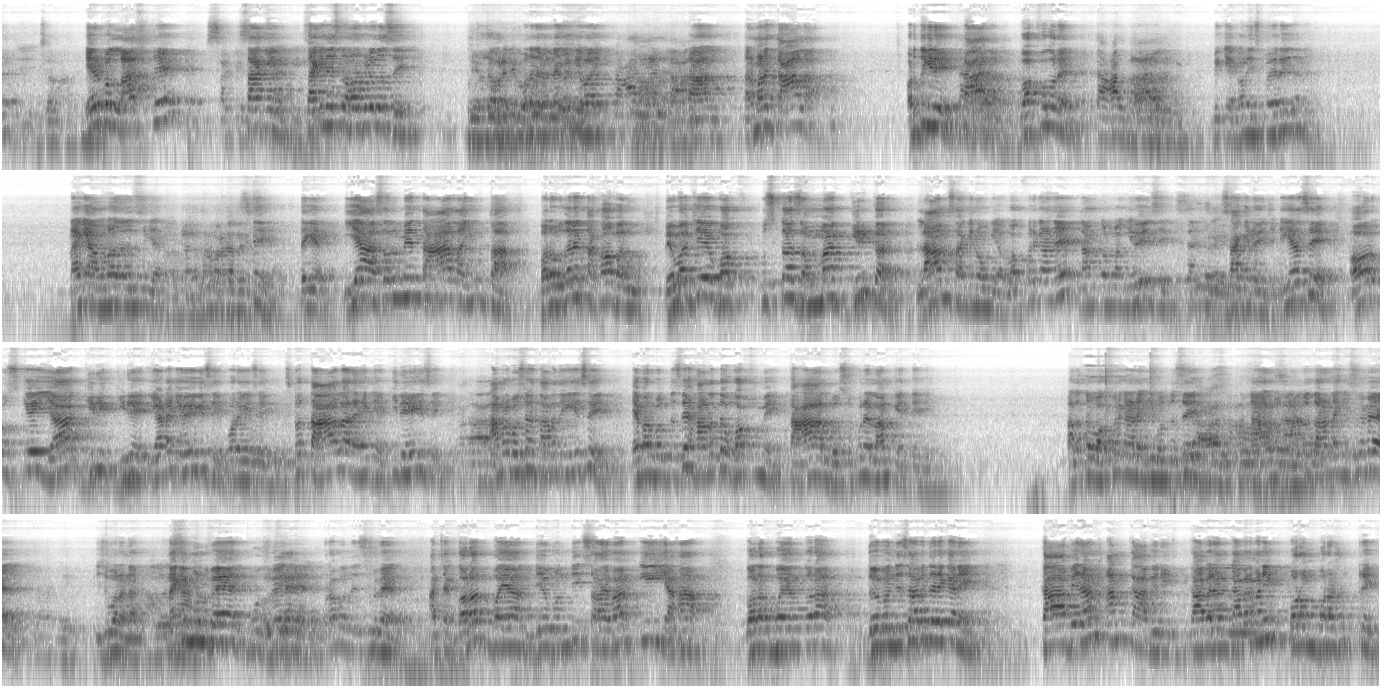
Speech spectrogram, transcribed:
এরপর লাস্টে সাকিন সাকিন এর হরফ মিলাদ আছে কি হয় তার মানে তাআলা অর্থ কি রে তাআলা ওয়াকফ করেন তাআলা বিকে এখন স্পেয়ার হয়ে নাকি আমরা দেখেন ইয়া আসল মে তাআলা ইউতা तालायु था बरोदर तकाबलु बेवजह वक्त उसका जम्मा गिरकर लाम साकिन हो गया वक्त पर কারণে লাম কলমা কি হয়েছে সাকিন হয়েছে ঠিক আছে और उसके या गिर गिरे ইয়াটা কি হয়ে গেছে পড়ে গেছে তো তালা রহে গিয়া কি রহে গেছে আমরা বলছিলাম তালা দিয়ে গেছে এবার বলতেছে হালতে ওয়াকফ में ताल व सुकून लाम कहते हैं হালতে ওয়াকফের কারণে কি বলতেছে তাল বলতেছে তো তালটা কিসমে ফেল কিছু বলে না নাকি মূল ফেল ওরা বলতে ইসমে ফেল আচ্ছা গলত বয়ান দেওবন্দি সাহেবান কি ইহা গলত বয়ান করা দেওবন্দি সাহেবদের এখানে কাবেরান আন কাবেরিন কাবেরান কাবের মানে পরম্পরা সূত্রে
